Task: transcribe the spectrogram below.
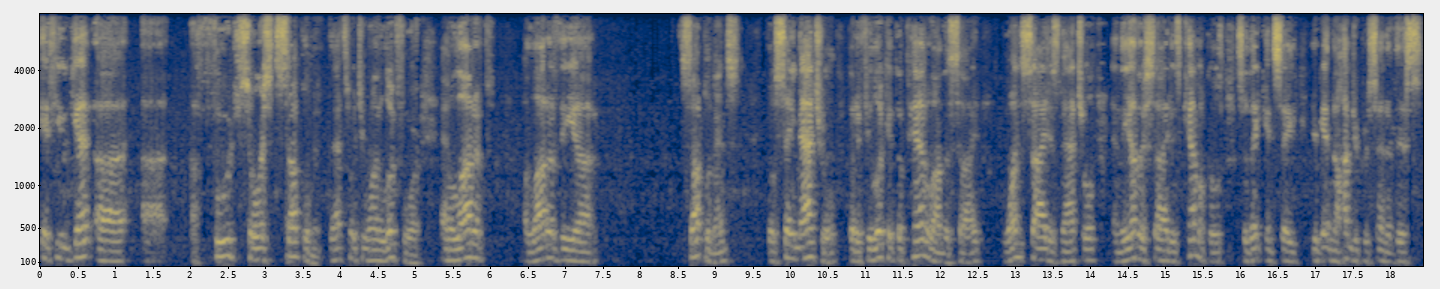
if you get a, a, a food sourced supplement, that's what you want to look for. And a lot of a lot of the uh, supplements, they'll say natural, but if you look at the panel on the side, one side is natural and the other side is chemicals, so they can say you're getting 100% of this,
